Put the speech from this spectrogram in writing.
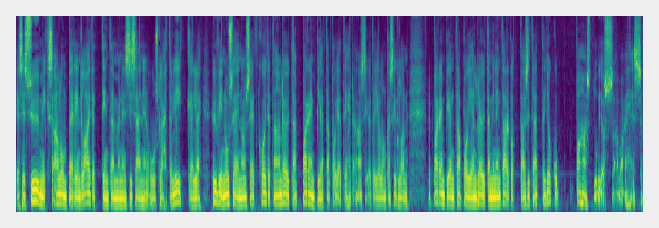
Ja se syy, miksi alun perin laitettiin tämmöinen sisäinen uusi lähtö liikkeelle, hyvin usein on se, että koitetaan löytää parempia tapoja tehdä asioita, jolloin silloin ne parempien tapojen tapojen löytäminen tarkoittaa sitä, että joku pahastuu jossain vaiheessa.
